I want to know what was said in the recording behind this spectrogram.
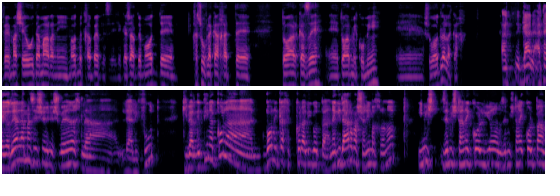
ומה שאהוד אמר, אני מאוד מתחבר לזה. לגז'רדו מאוד אה, חשוב לקחת אה, תואר כזה, אה, תואר מקומי, שהוא עוד לא לקח. את- גל, אתה יודע למה זה שווה ערך לאליפות? כי בארגנטינה כל ה... בואו ניקח את כל הליגות, נגיד ארבע שנים האחרונות, יש- זה משתנה כל יום, זה משתנה כל פעם,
